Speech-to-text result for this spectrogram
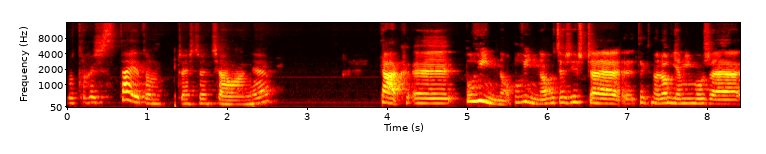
no, trochę się staje tą częścią ciała, nie? Tak, y, powinno, powinno, chociaż jeszcze technologia, mimo że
